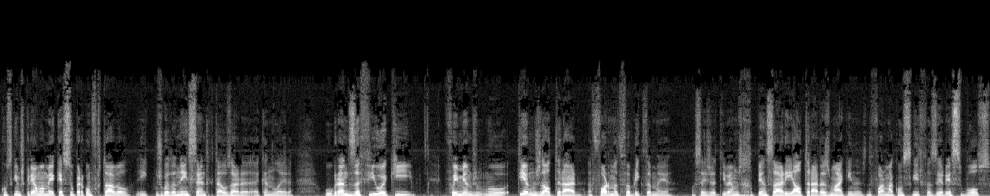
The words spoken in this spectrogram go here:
conseguimos criar uma meia que é super confortável e que o jogador nem sente que está a usar a, a caneleira. O grande desafio aqui foi mesmo termos de alterar a forma de fabrico da meia. Ou seja, tivemos de repensar e alterar as máquinas de forma a conseguir fazer esse bolso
